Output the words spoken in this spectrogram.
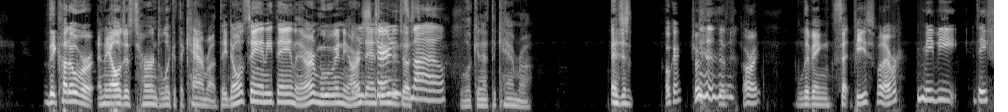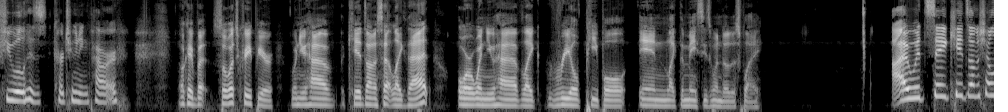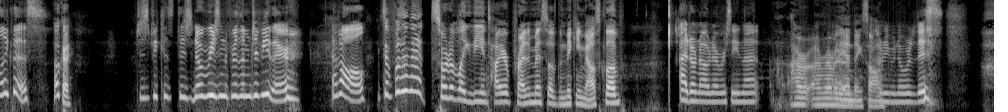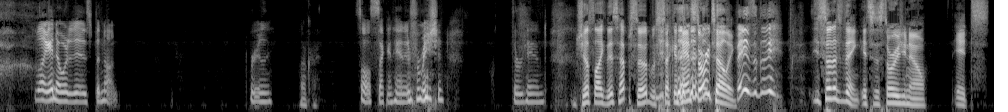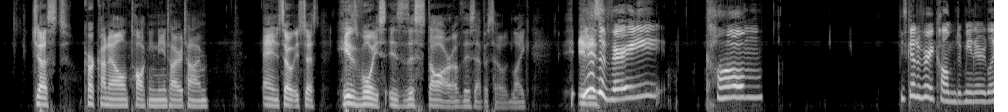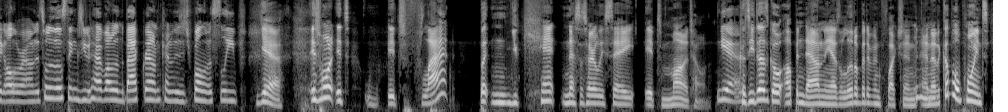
they cut over and they all just turn to look at the camera. They don't say anything. They aren't moving. They aren't just dancing. turn They're and just smile. looking at the camera. And just okay, sure, all right, living set piece, whatever. Maybe they fuel his cartooning power. Okay, but so what's creepier when you have kids on a set like that, or when you have like real people in like the Macy's window display? I would say kids on a show like this, Okay, just because there's no reason for them to be there at all. except wasn't that sort of like the entire premise of the Mickey Mouse Club? I don't know. I've never seen that. I, I remember the ending song. I don't even know what it is. like I know what it is, but not really. Okay, It's all secondhand information. Third hand. just like this episode was secondhand storytelling. Basically. so that's the thing. It's the stories you know. It's just Kirkconnell talking the entire time, and so it's just his voice is the star of this episode. Like it he has is- a very calm He's got a very calm demeanor, like all around. It's one of those things you would have on in the background, kind of as you're falling asleep. yeah. It's one. It's it's flat, but you can't necessarily say it's monotone Yeah. because he does go up and down, and he has a little bit of inflection, Mhm. and at a couple of points.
